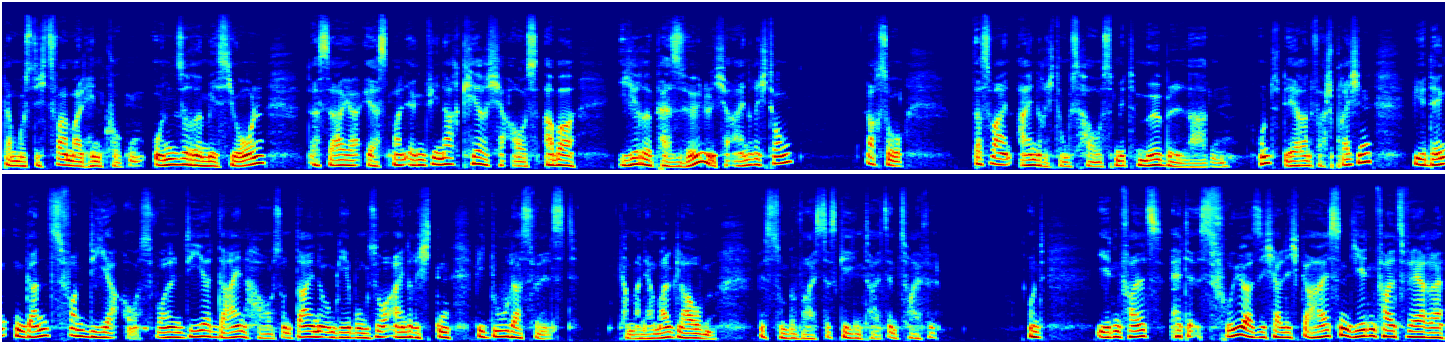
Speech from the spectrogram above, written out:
da musste ich zweimal hingucken. Unsere Mission, das sah ja erstmal irgendwie nach Kirche aus, aber Ihre persönliche Einrichtung? Ach so, das war ein Einrichtungshaus mit Möbelladen und deren Versprechen, wir denken ganz von dir aus, wollen dir dein Haus und deine Umgebung so einrichten, wie du das willst. Kann man ja mal glauben, bis zum Beweis des Gegenteils im Zweifel. Und jedenfalls hätte es früher sicherlich geheißen, jedenfalls wäre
